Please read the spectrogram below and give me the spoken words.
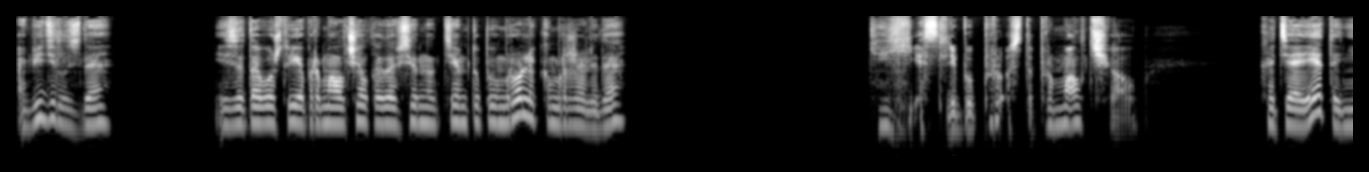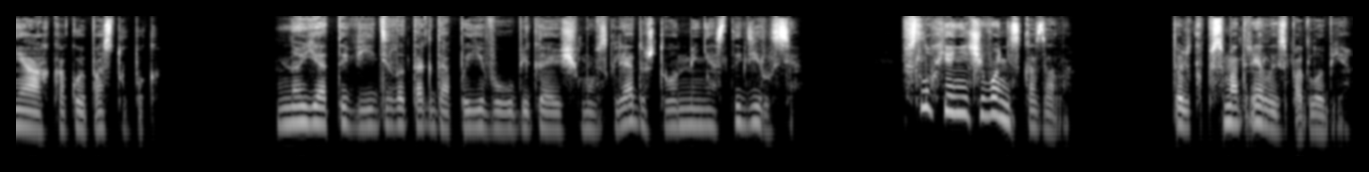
обиделась, да? Из-за того, что я промолчал, когда все над тем тупым роликом ржали, да? Если бы просто промолчал. Хотя это не ах, какой поступок. Но я-то видела тогда по его убегающему взгляду, что он меня стыдился. Вслух я ничего не сказала, только посмотрела из-под лобья.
